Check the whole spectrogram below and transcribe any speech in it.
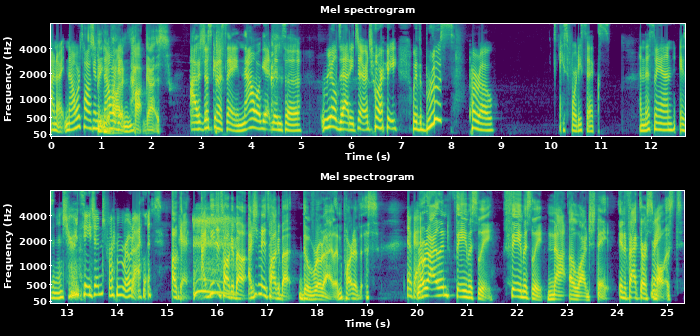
All right, now we're talking. Speaking now we're hot, getting. hot guys. I was just gonna say, now we're getting into real daddy territory with Bruce Perreault. He's 46, and this man is an insurance agent from Rhode Island. Okay, I need to talk about. I just need to talk about the Rhode Island part of this. Okay, Rhode Island, famously, famously not a large state. In fact, our smallest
